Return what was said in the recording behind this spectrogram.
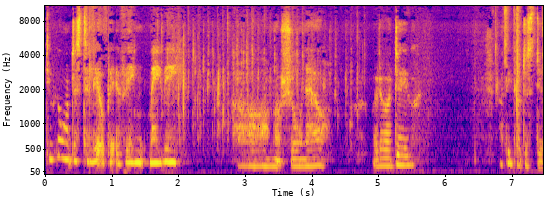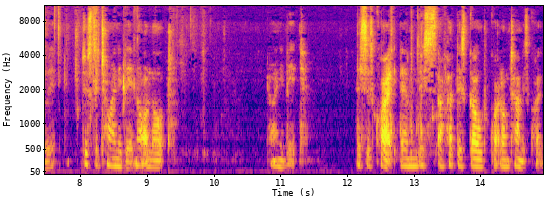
do we want just a little bit of ink, maybe? Oh, I'm not sure now. What do I do? I think I'll just do it. Just a tiny bit, not a lot. Tiny bit. This is quite, um, this I've had this gold quite a long time. It's quite,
